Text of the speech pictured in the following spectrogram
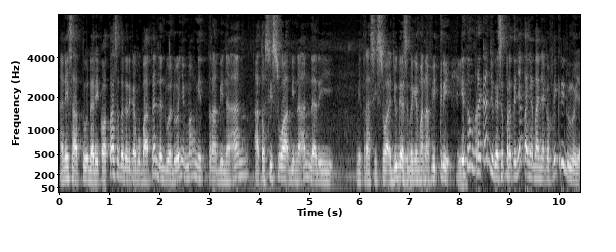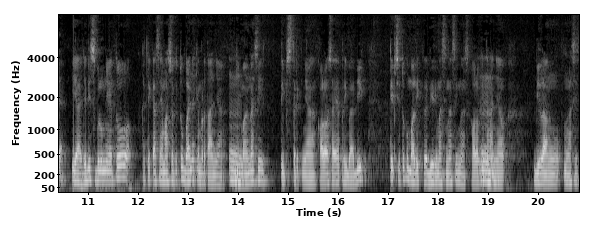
Nah, ini satu dari kota, satu dari kabupaten dan dua-duanya memang mitra binaan atau siswa binaan dari mitra siswa juga sebagaimana Fikri. Itu mereka juga sepertinya tanya-tanya ke Fikri dulu ya. Iya, jadi sebelumnya itu ketika saya masuk itu banyak yang bertanya, gimana sih tips triknya? Kalau saya pribadi, tips itu kembali ke diri masing-masing, Mas. Kalau kita hanya bilang mengasih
